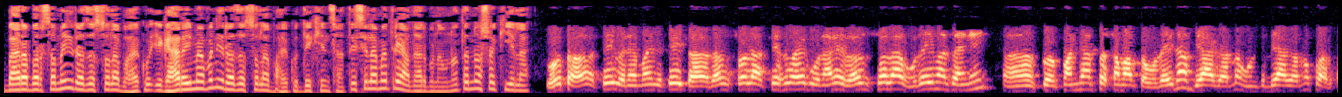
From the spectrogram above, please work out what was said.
बाह्र वर्षमै रज रजस्वला भएको एघारैमा पनि रजस्वला भएको देखिन्छ। त्यसैलाई मात्रै आधार बनाउन त नसकिएला। हो त त्यही भने मैले त्यही त रजस्वला त्यसो भएको हुनाले रजस्वला हुँदैमा चाहिँ नि कन्या त समाप्त हुँदैन बिहा गर्न हुन्छ बिहा गर्नु पर्छ।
